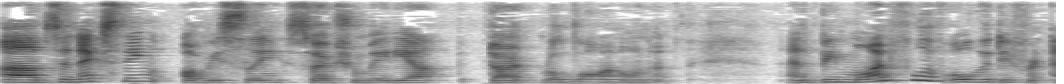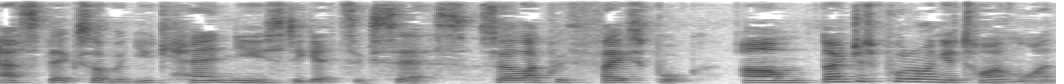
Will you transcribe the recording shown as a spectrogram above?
Um, so next thing, obviously, social media, but don't rely on it and be mindful of all the different aspects of it you can use to get success. So, like with Facebook, um, don't just put it on your timeline,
